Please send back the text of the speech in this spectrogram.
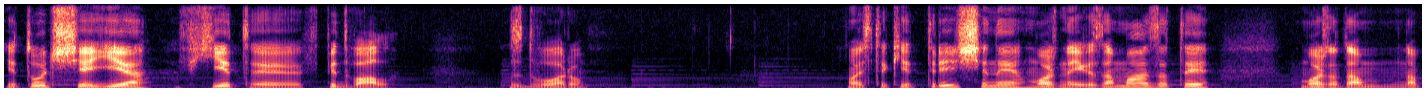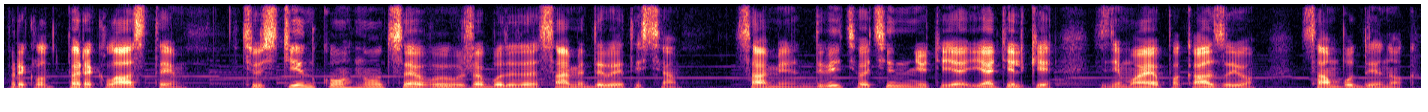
І тут ще є вхід е, в підвал з двору. Ось такі тріщини, можна їх замазати. Можна там, наприклад, перекласти цю стінку. Ну, це ви вже будете самі дивитися. Самі дивіться, оцінюйте. Я, я тільки знімаю, показую сам будинок.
